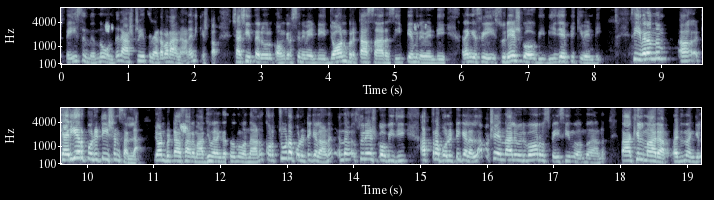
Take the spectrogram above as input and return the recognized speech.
സ്പേസിൽ നിന്നുകൊണ്ട് രാഷ്ട്രീയത്തിൽ ഇടപെടാനാണ് എനിക്കിഷ്ടം. ശശി തരൂർ കോൺഗ്രസിന് വേണ്ടി John Brittas sir C P എമ്മിന് വേണ്ടി അല്ലെങ്കിൽ ശ്രീ സുരേഷ് ഗോപി ബി ജെ പിക്ക് വേണ്ടി. സി ഇവരൊന്നും കരിയർ പൊളിറ്റീഷ്യൻസ് അല്ല. ജോൺ ബ്രിട്ടാസ് സാർ മാധ്യമരംഗത്ത് നിന്ന് വന്നതാണ് കുറച്ചുകൂടെ പൊളിറ്റിക്കൽ ആണ്. എന്നാൽ സുരേഷ് ഗോപിജി അത്ര പൊളിറ്റിക്കൽ അല്ല. പക്ഷെ എന്നാലും ഒരു വേറൊരു സ്പേസിൽ നിന്ന് വന്നതാണ്. ഇപ്പൊ അഖിൽ മാരാർ വരുന്നെങ്കിൽ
